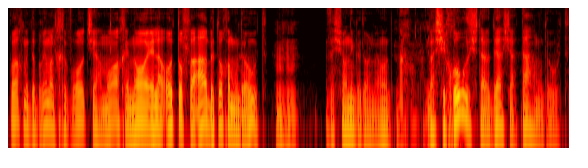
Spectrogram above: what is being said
פה אנחנו מדברים על חברות שהמוח אינו אלא עוד תופעה בתוך המודעות. Mm-hmm. זה שוני גדול מאוד. נכון. והשחרור זה שאתה יודע שאתה המודעות.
